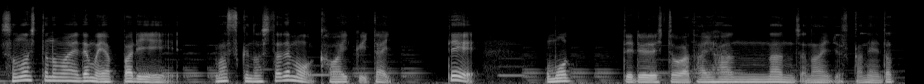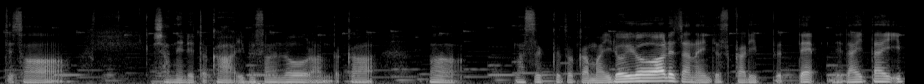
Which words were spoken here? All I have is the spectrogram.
その人の前でもやっぱりマスクの下でも可愛くいたいって思ってる人が大半なんじゃないですかねだってさシャネルとかイブ・サンローランとかまあマスクとかまあいろいろあるじゃないですかリップって。で大体1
